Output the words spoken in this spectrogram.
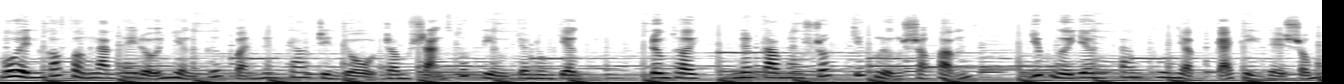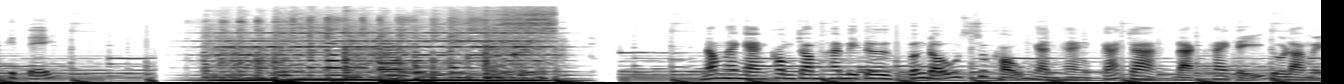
Mô hình có phần làm thay đổi nhận thức và nâng cao trình độ trong sản xuất điều cho nông dân, đồng thời nâng cao năng suất chất lượng sản phẩm, giúp người dân tăng thu nhập, cải thiện đời sống kinh tế. Năm 2024, phấn đấu xuất khẩu ngành hàng cá tra đạt 2 tỷ đô la Mỹ.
